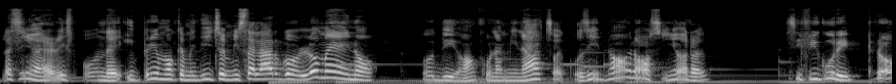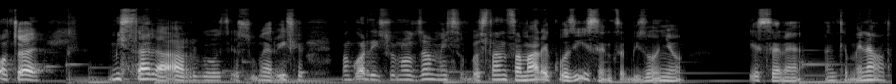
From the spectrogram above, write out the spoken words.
la signora risponde il primo che mi dice mi sta largo lo meno. Oddio, anche una minaccia così? No, no, signora, si figuri, però, cioè, mi sta largo, si assume il rischio. Ma guardi, sono già messo abbastanza male così, senza bisogno di essere anche menata.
